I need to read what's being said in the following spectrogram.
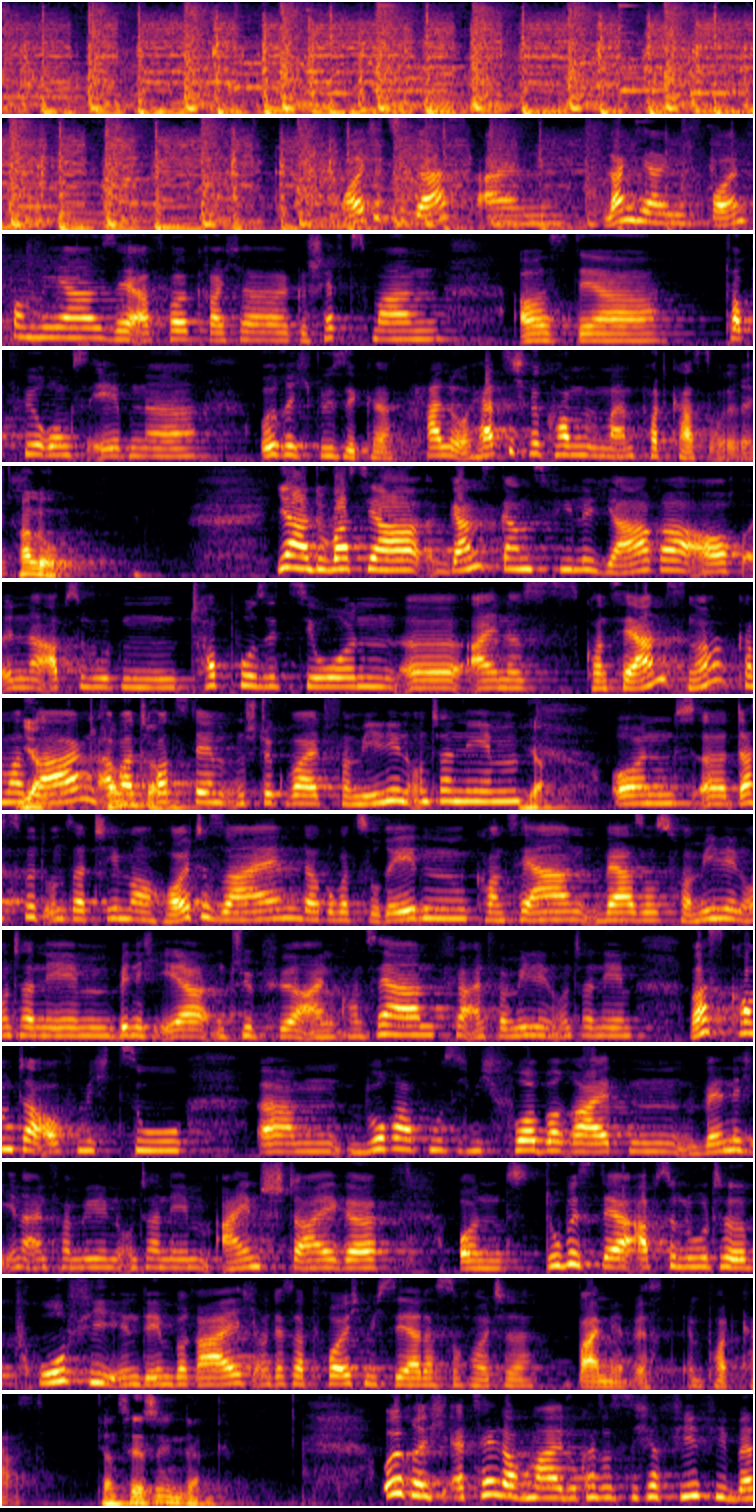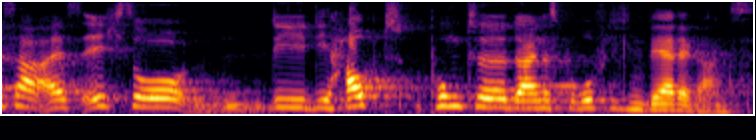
Heute zu Gast ein langjähriger Freund von mir, sehr erfolgreicher Geschäftsmann aus der Top-Führungsebene, Ulrich Wüsicke. Hallo, herzlich willkommen in meinem Podcast, Ulrich. Hallo. Ja, du warst ja ganz, ganz viele Jahre auch in einer absoluten Top-Position äh, eines Konzerns, ne, kann man Ja, sagen, aber trotzdem ein Stück weit Familienunternehmen. Ja. Und äh, das wird unser Thema heute sein, darüber zu reden, Konzern versus Familienunternehmen. Bin ich eher ein Typ für einen Konzern, für ein Familienunternehmen? Was kommt da auf mich zu? Ähm, worauf muss ich mich vorbereiten, wenn ich in ein Familienunternehmen einsteige? Und du bist der absolute Profi in dem Bereich und deshalb freue ich mich sehr, dass du heute bei mir bist im Podcast. Ganz herzlichen Dank. Ulrich, erzähl doch mal, du kannst es sicher viel, viel besser als ich, so die, die Hauptpunkte deines beruflichen Werdegangs.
